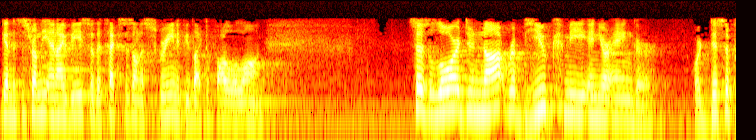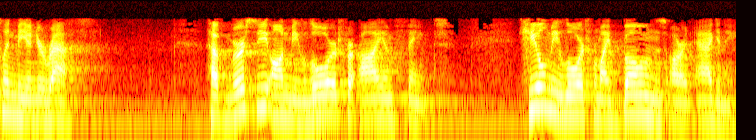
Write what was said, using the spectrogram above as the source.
Again, this is from the NIV, so the text is on the screen if you'd like to follow along. It says, Lord, do not rebuke me in your anger or discipline me in your wrath. Have mercy on me, Lord, for I am faint. Heal me, Lord, for my bones are in agony.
